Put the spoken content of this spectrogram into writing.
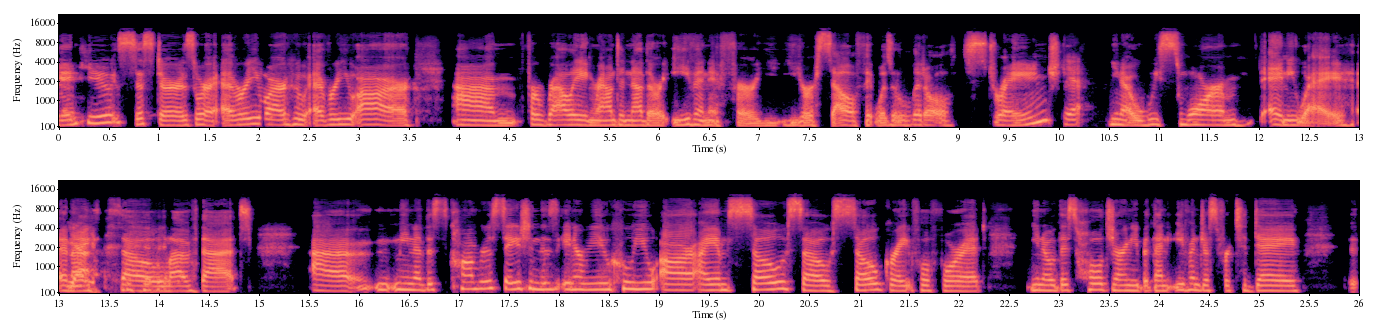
thank you sisters wherever you are, whoever you are, um, for rallying around another even if for yourself it was a little strange. Yeah. You know, we swarm anyway and yeah. I so love that uh, Mina, this conversation, this interview, who you are. I am so, so, so grateful for it. You know, this whole journey, but then even just for today, uh,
